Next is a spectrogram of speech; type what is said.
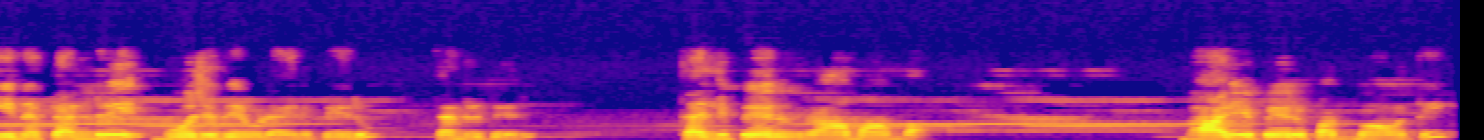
ఈయన తండ్రి భోజదేవుడు ఆయన పేరు తండ్రి పేరు. తల్లి పేరు రామాంబ. భార్య పేరు పద్మావతి.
